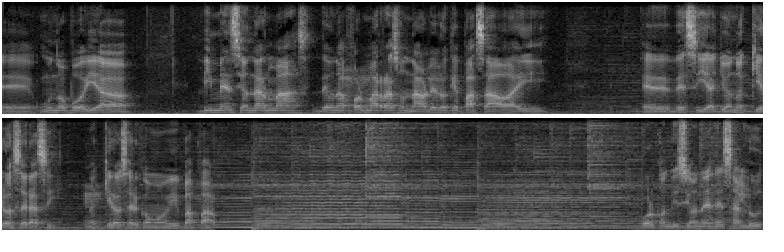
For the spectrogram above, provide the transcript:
eh, uno podía dimensionar más de una forma razonable lo que pasaba y eh, decía yo no quiero ser así, no quiero ser como mi papá. Por condiciones de salud,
